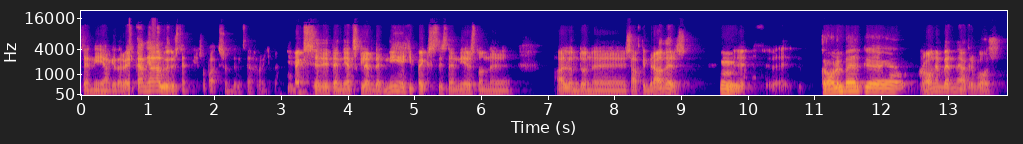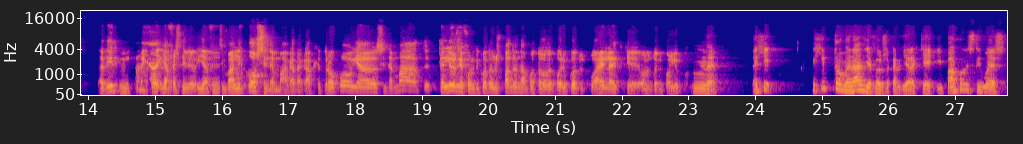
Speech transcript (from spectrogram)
ταινία και Έχει κάνει άλλου είδους ταινίες ο Πάτισον τα τελευταία χρόνια. Έχει παίξει σε ταινία της Κλέρ Ντενή, έχει παίξει στις ταινίες των ε, άλλων των ε, Safety Brothers. Κρόνεμπεργκ. Κρόνεμπεργκ, ναι, ακριβώς. Δηλαδή, μιλάμε για, για, φεστιβ, για φεστιβαλικό σινεμά κατά κάποιο τρόπο, για σινεμά τελείως διαφορετικό τέλος πάντων από το εμπορικό του Twilight και όλων των υπολείπων. Ναι. Έχει, έχει τρομερά ενδιαφέρουσα καριέρα και υπάρχουν στιγμές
